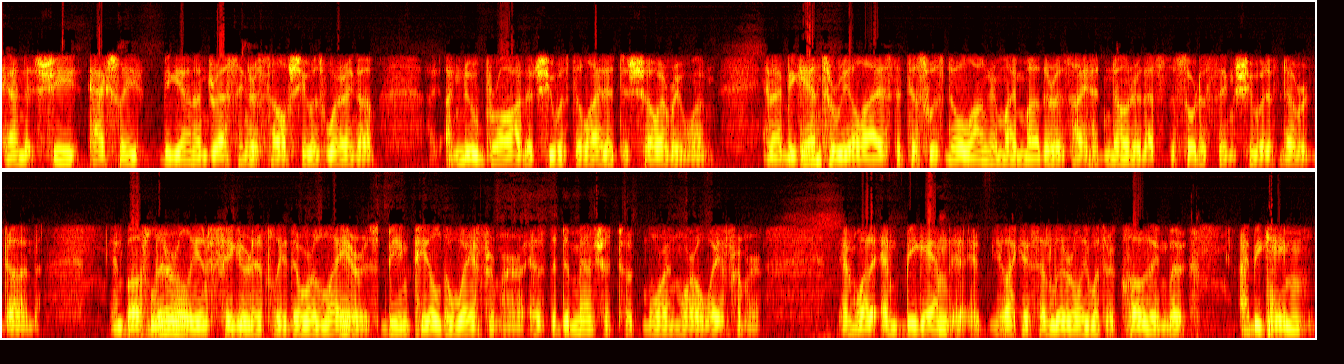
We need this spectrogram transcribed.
And she actually began undressing herself. She was wearing a a new bra that she was delighted to show everyone. And I began to realize that this was no longer my mother as I had known her. That's the sort of thing she would have never done. And both literally and figuratively, there were layers being peeled away from her as the dementia took more and more away from her. And what and began, like I said, literally with her clothing. But I became,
